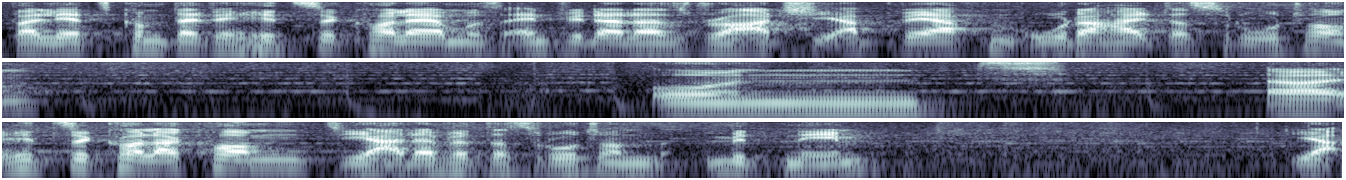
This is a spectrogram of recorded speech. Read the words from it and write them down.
Weil jetzt kommt halt der Hitzekoller. Er muss entweder das Rachi abwerfen oder halt das Rotom. Und... Äh, Hitzekoller kommt. Ja, der wird das Rotom mitnehmen. Ja,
